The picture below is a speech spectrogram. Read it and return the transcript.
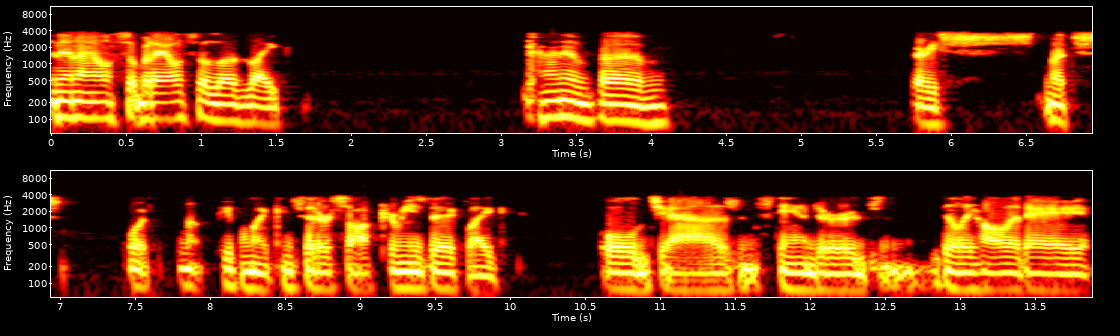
and then I also, but I also love like kind of um, very much what people might consider softer music, like old jazz and standards and Billie Holiday,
